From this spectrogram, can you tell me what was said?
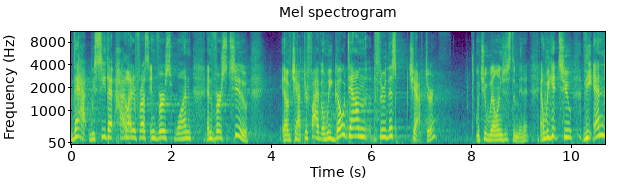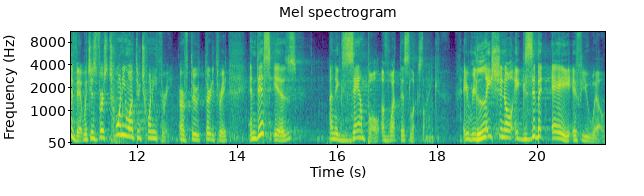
that? We see that highlighted for us in verse 1 and verse 2 of chapter 5. And we go down through this chapter, which you will in just a minute, and we get to the end of it, which is verse 21 through 23, or through 33. And this is an example of what this looks like a relational exhibit A, if you will,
